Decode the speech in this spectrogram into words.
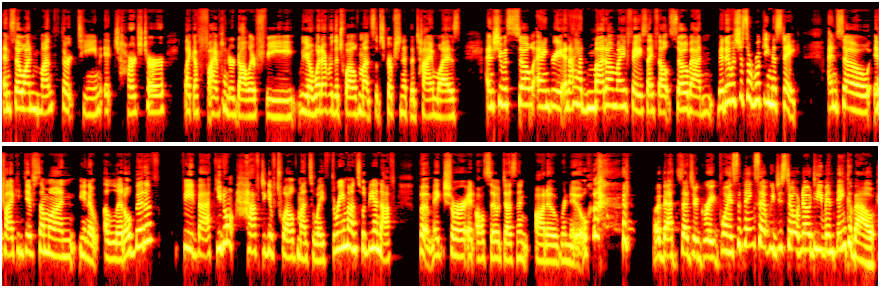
And so on month 13, it charged her like a $500 fee, you know, whatever the 12 month subscription at the time was. And she was so angry and I had mud on my face. I felt so bad, but it was just a rookie mistake. And so if I can give someone, you know, a little bit of feedback. You don't have to give 12 months away. Three months would be enough, but make sure it also doesn't auto renew. Oh, uh, that's such a great point. It's the things that we just don't know to even think about.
